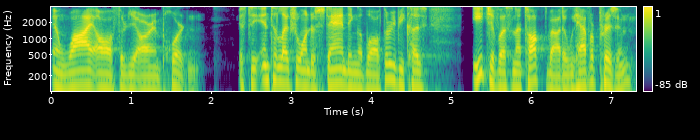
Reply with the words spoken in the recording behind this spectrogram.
and why all three are important. It's the intellectual understanding of all three because each of us, and I talked about it, we have a prison.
